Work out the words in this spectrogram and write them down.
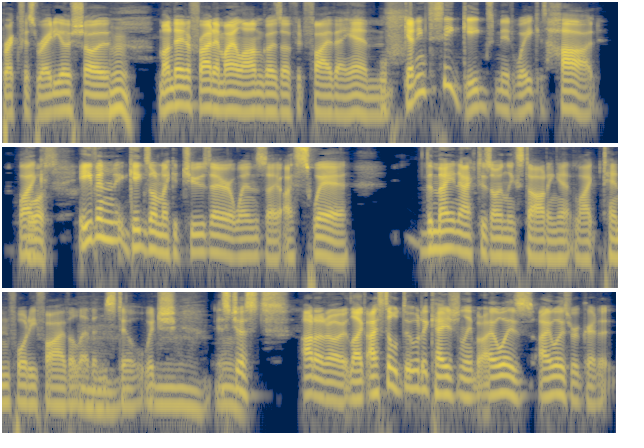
breakfast radio show. Mm. Monday to Friday, my alarm goes off at five a.m. Getting to see gigs midweek is hard. Like even gigs on like a Tuesday or a Wednesday, I swear, the main act is only starting at like 10:45, 11 still, which Mm, it's mm. just I don't know. Like I still do it occasionally, but I always I always regret it.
